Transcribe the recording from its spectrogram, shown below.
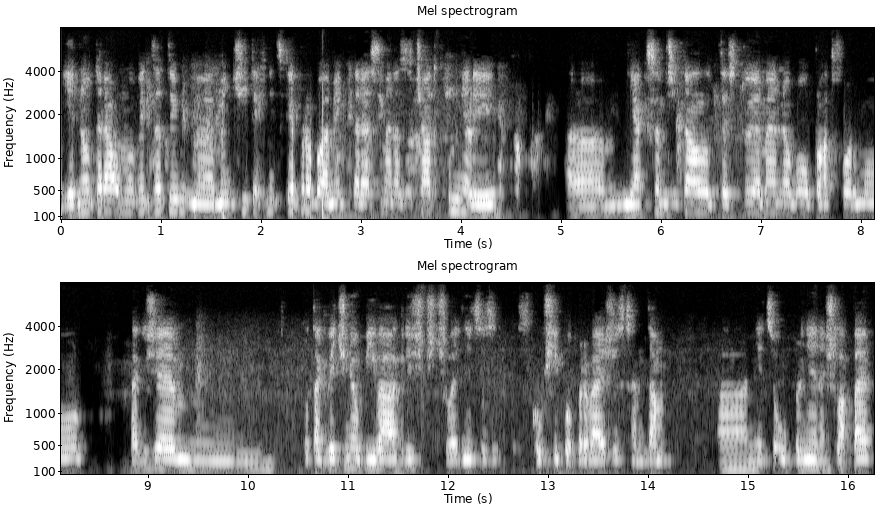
jednou teda omluvit za ty eh, menší technické problémy, které jsme na začátku měli. Jak jsem říkal, testujeme novou platformu, takže mm, to tak většinou bývá, když člověk něco zkouší poprvé, že jsem tam něco úplně nešlape.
